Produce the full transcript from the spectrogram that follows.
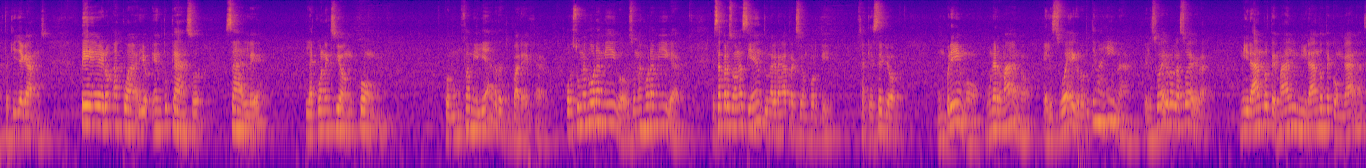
hasta aquí llegamos. Pero Acuario, en tu caso, sale la conexión con, con un familiar de tu pareja, o su mejor amigo, o su mejor amiga. Esa persona siente una gran atracción por ti. O sea, qué sé yo, un primo, un hermano, el suegro, tú te imaginas, el suegro o la suegra, mirándote mal, mirándote con ganas.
